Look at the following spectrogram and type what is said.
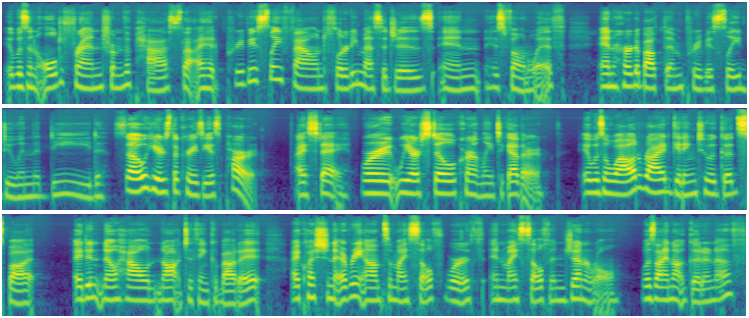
It was an old friend from the past that I had previously found flirty messages in his phone with and heard about them previously doing the deed. So here's the craziest part I stay. We're, we are still currently together. It was a wild ride getting to a good spot. I didn't know how not to think about it. I questioned every ounce of my self worth and myself in general. Was I not good enough?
